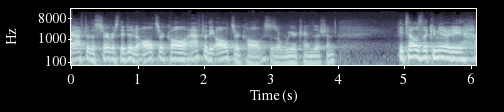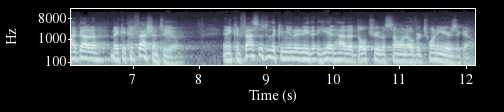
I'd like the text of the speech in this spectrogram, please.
after the service, they did an altar call. After the altar call, this is a weird transition, he tells the community, I've got to make a confession to you. And he confesses to the community that he had had adultery with someone over 20 years ago.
